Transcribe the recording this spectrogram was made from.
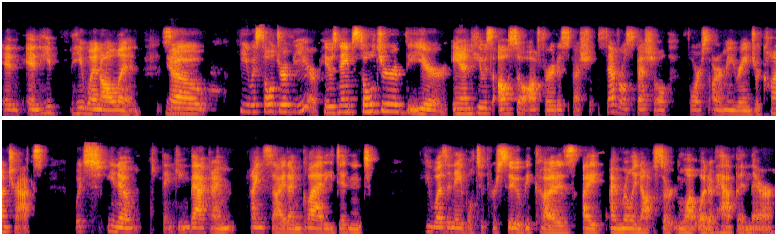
and and he he went all in. Yeah. So he was soldier of the year. He was named soldier of the year and he was also offered a special several special force army ranger contracts which you know thinking back i'm hindsight i'm glad he didn't he wasn't able to pursue because i i'm really not certain what would have happened there.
